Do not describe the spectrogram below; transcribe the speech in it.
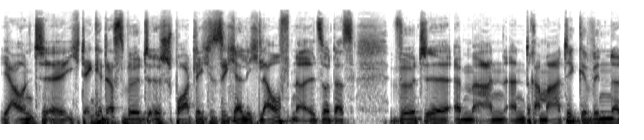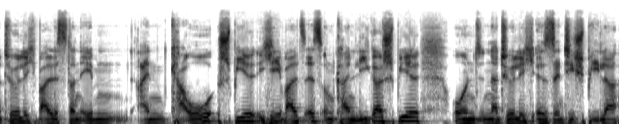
Ja, und äh, ich denke, das wird äh, sportlich sicherlich laufen. Also das wird äh, ähm, an, an Dramatik gewinnen natürlich, weil es dann eben ein K.O.-Spiel jeweils ist und kein Ligaspiel. Und natürlich äh, sind die Spieler,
